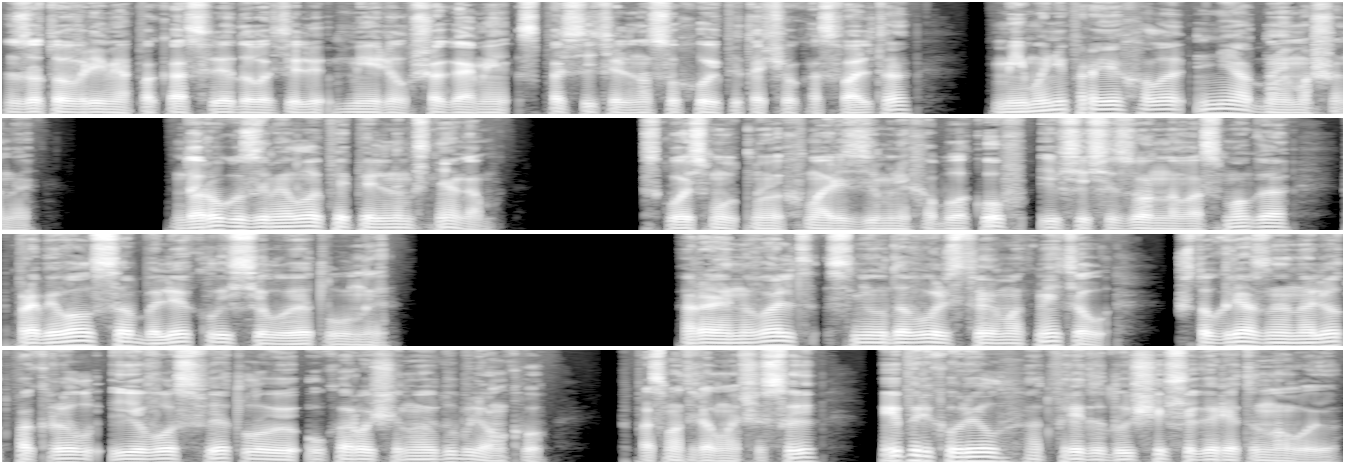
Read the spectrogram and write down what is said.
За то время, пока следователь мерил шагами спасительно сухой пятачок асфальта, мимо не проехало ни одной машины. Дорогу замело пепельным снегом. Сквозь мутную хмарь зимних облаков и всесезонного смога пробивался блеклый силуэт луны. Райнвальд с неудовольствием отметил, что грязный налет покрыл его светлую укороченную дубленку, посмотрел на часы и прикурил от предыдущей сигареты новую.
